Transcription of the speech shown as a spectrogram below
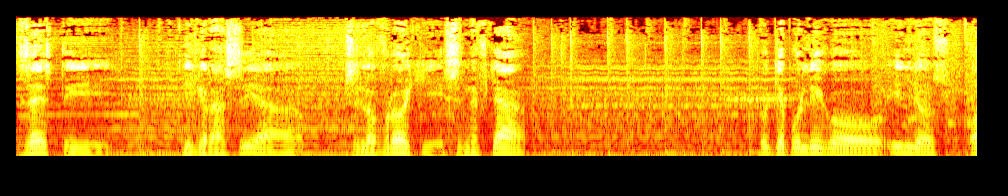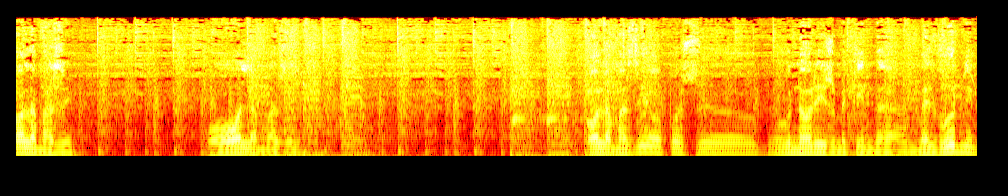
Ζέστη Υγρασία Ψιλοβρόχη Συννεφιά. Που και που λίγο ήλιος Όλα μαζί. Όλα μαζί Όλα μαζί όπως ε, γνωρίζουμε την ε, Μελβούρνη.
